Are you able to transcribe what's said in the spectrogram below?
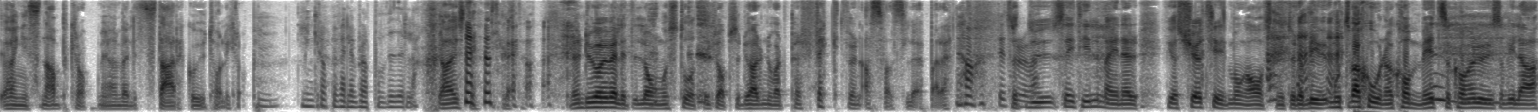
jag har ingen snabb kropp, men jag har en väldigt stark och uthållig kropp. Mm. Min kropp är väldigt bra på att vila. Ja, just det. Just det. Men du har ju väldigt lång och ståtlig kropp, så du hade nog varit perfekt för en asfaltslöpare. Ja, det Så tror att du säger till mig när vi har kört tillräckligt många avsnitt och det blir motivationen har kommit så kommer du liksom vilja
